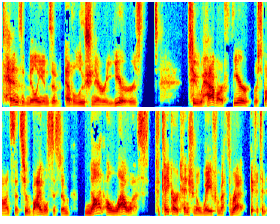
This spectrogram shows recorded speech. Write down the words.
tens of millions of evolutionary years to have our fear response, that survival system, not allow us to take our attention away from a threat if it's an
